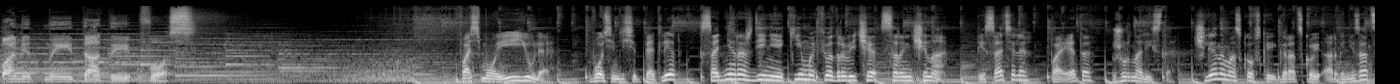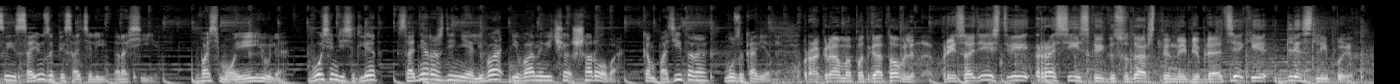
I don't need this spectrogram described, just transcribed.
Памятные даты ВОЗ. 8 июля. 85 лет со дня рождения Кима Федоровича Саранчина, писателя, поэта, журналиста, члена Московской городской организации Союза писателей России. 8 июля. 80 лет со дня рождения Льва Ивановича Шарова, композитора, музыковеда. Программа подготовлена при содействии Российской государственной библиотеки для слепых.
